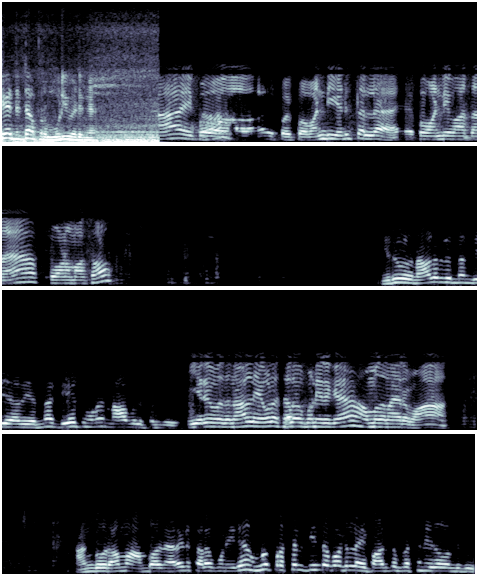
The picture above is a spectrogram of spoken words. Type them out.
கேட்டுட்டு அப்புறம் முடிவெடுங்க. இப்போ இப்போ இப்போ வண்டி எடுத்தல்ல. எப்போ வண்டி மாற்றினேன் போன மாதம் இருபது நாள் இருக்கு தம்பி அது என்ன டேட் கூட ஞாபகம் தம்பி. இருபது நாள் எவ்வளோ செலவு பண்ணியிருக்கேன் ஐம்பதனாயிரமா அங்க ஒரு ஆமா ஐம்பதாயிரம் செலவு பண்ணிட்டேன் இன்னும் பிரச்சனை தீர்ந்த பாட்டு இல்லை இப்போ அடுத்த பிரச்சனை ஏதோ வந்துட்டு.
